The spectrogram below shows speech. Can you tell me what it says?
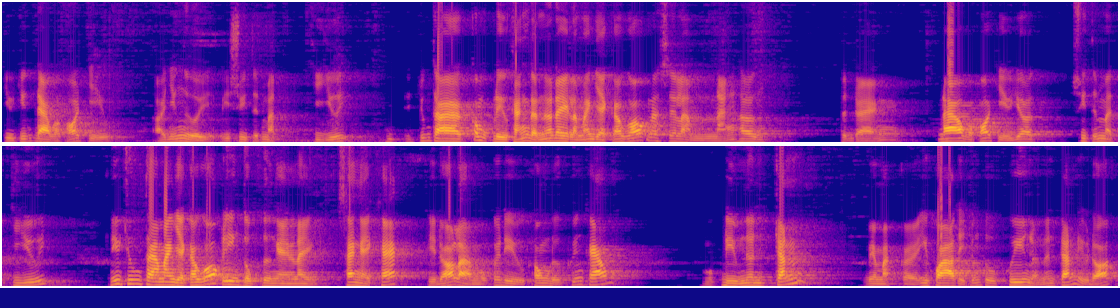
triệu chứng đau và khó chịu ở những người bị suy tĩnh mạch chi dưới. Chúng ta có một điều khẳng định ở đây là mang giày cao gót nó sẽ làm nặng hơn tình trạng đau và khó chịu do suy tĩnh mạch chi dưới. Nếu chúng ta mang giày cao gót liên tục từ ngày này sang ngày khác thì đó là một cái điều không được khuyến cáo một điều nên tránh về mặt ờ, y khoa thì chúng tôi khuyên là nên tránh điều đó.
